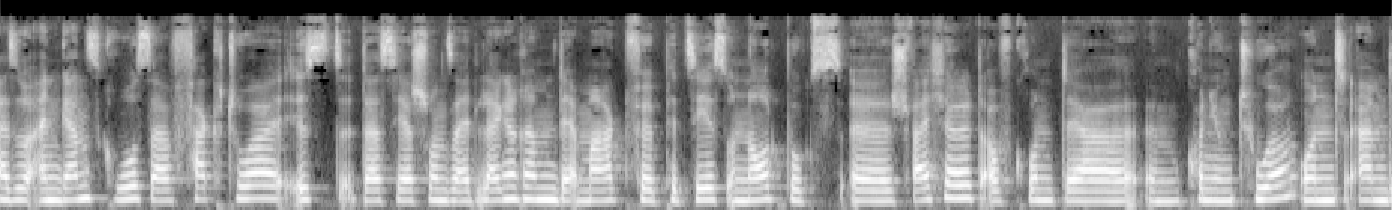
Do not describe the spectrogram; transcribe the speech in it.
Also ein ganz großer Faktor ist, dass ja schon seit längerem der Markt für PCs und Notebooks äh, schwächelt aufgrund der ähm, Konjunktur. Und AMD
